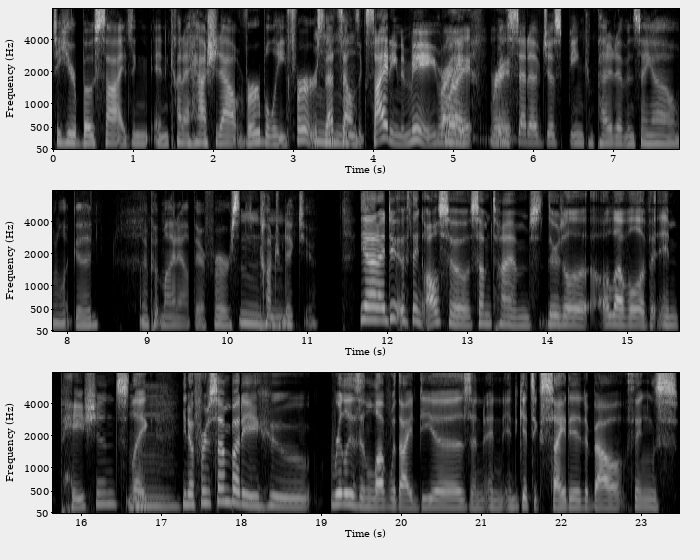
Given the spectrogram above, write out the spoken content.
to hear both sides and, and kind of hash it out verbally 1st That sounds mm-hmm. exciting to me, right? Right, right. Instead of just being competitive and saying, oh, I want to look good. Let me put mine out there 1st mm-hmm. contradict you. Yeah, and I do think also sometimes there's a, a level of impatience. Like, mm. you know, for somebody who really is in love with ideas and, and, and gets excited about things,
